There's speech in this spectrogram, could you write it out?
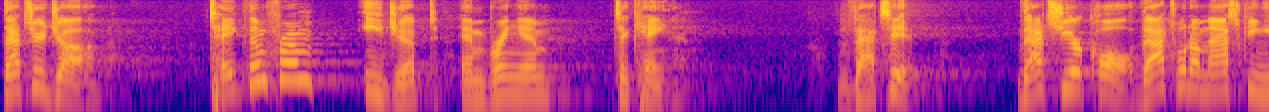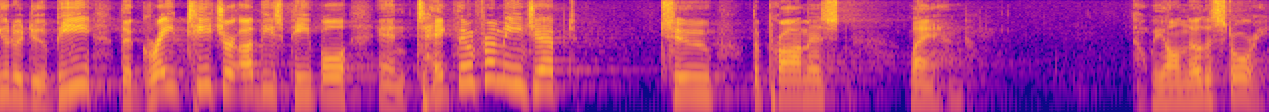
That's your job. Take them from Egypt and bring them to Canaan. That's it. That's your call. That's what I'm asking you to do. Be the great teacher of these people and take them from Egypt to the promised land. Now, we all know the story.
